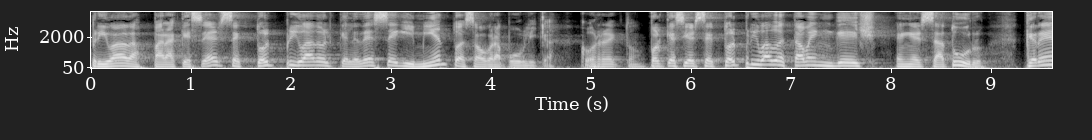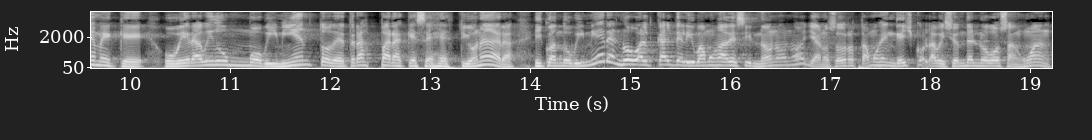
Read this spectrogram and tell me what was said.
privadas para que sea el sector privado el que le dé seguimiento a esa obra pública. Correcto. Porque si el sector privado estaba engaged en el Satur, créeme que hubiera habido un movimiento detrás para que se gestionara. Y cuando viniera el nuevo alcalde le íbamos a decir, no, no, no, ya nosotros estamos engaged con la visión del nuevo San Juan.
